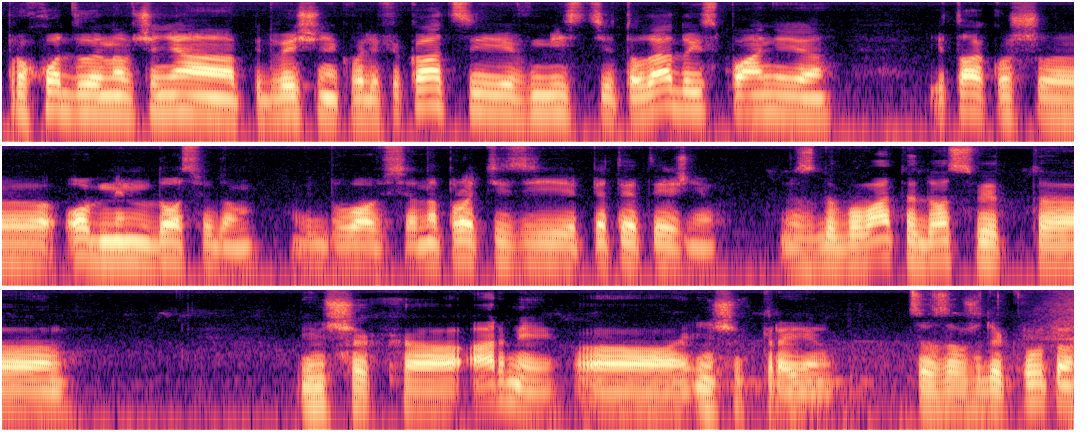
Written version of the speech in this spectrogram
проходили навчання підвищення кваліфікації в місті Толедо, Іспанія, і також е, обмін досвідом відбувався на протязі п'яти тижнів. здобувати досвід е, інших армій, інших країн. Це завжди круто.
